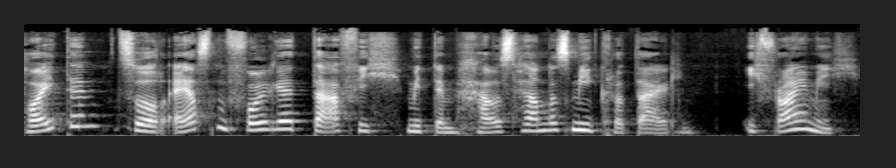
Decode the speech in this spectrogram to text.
Heute zur ersten Folge darf ich mit dem Hausherrn das Mikro teilen. Ich freue mich.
